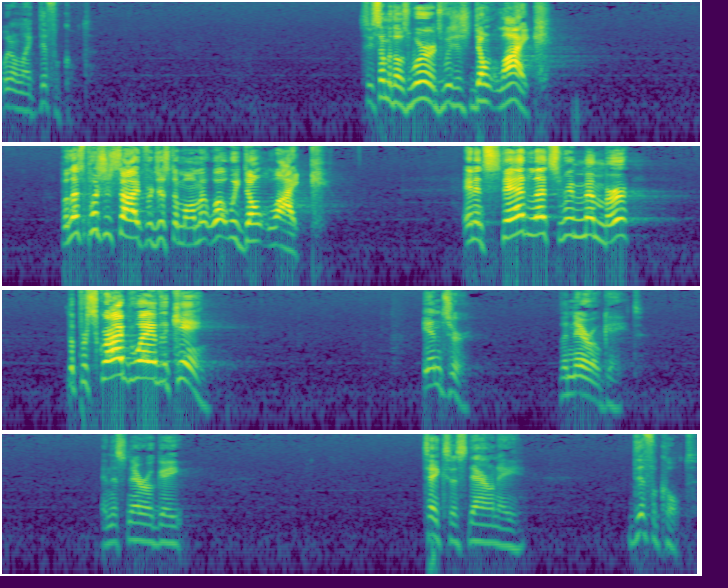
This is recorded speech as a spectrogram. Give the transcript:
We don't like difficult. See, some of those words we just don't like. But let's push aside for just a moment what we don't like. And instead, let's remember the prescribed way of the king. Enter the narrow gate. And this narrow gate takes us down a difficult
